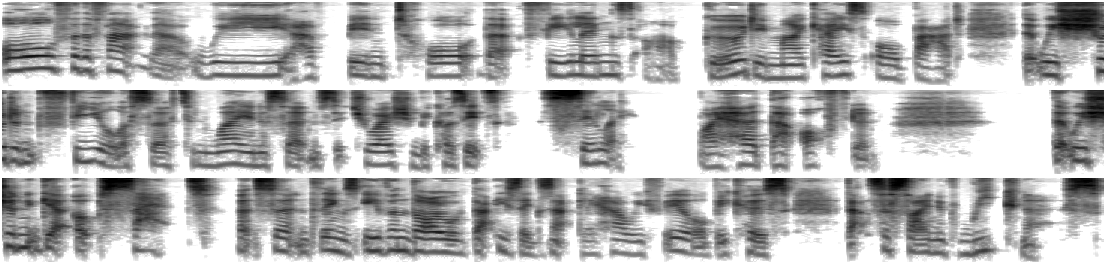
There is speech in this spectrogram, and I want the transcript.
all for the fact that we have been taught that feelings are good, in my case, or bad, that we shouldn't feel a certain way in a certain situation because it's silly. I heard that often. That we shouldn't get upset at certain things, even though that is exactly how we feel, because that's a sign of weakness.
